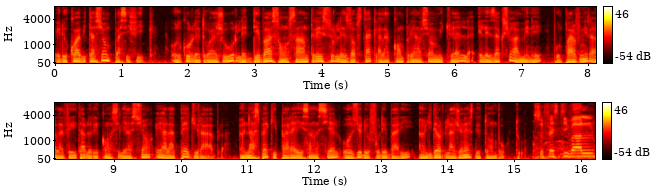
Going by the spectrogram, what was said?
et de cohabitation pacifique. Au cours des trois jours, les débats sont centrés sur les obstacles à la compréhension mutuelle et les actions à mener pour parvenir à la véritable réconciliation et à la paix durable. Un aspect qui paraît essentiel aux yeux de Fodé Bari, un leader de la jeunesse de Tombouctou. Ce festival,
